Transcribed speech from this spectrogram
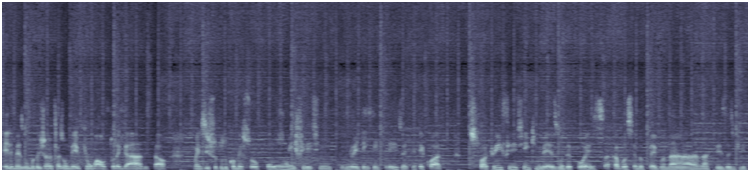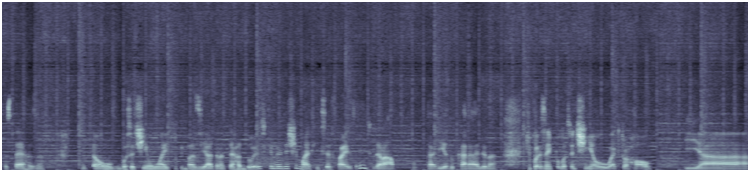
ele mesmo muda de nome e faz um meio que um alto legado e tal. Mas isso tudo começou com o Infinity Inc. em 83, 84. Só que o Infinity Inc. mesmo depois acabou sendo pego na, na crise das infinitas terras, né? Então você tinha uma equipe baseada na Terra 2 que não existe mais. O que, que você faz? Aí fizeram uma putaria do caralho, né? Que, por exemplo, você tinha o Hector Hall e a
